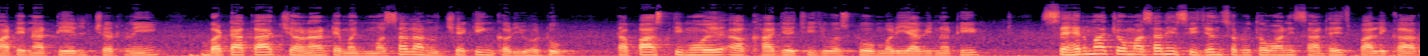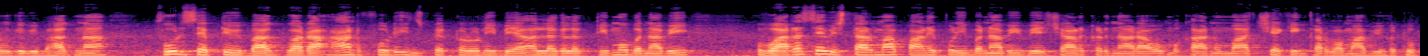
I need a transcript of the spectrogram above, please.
માટેના તેલ, ચટણી, બટાકા, ચણા તેમજ મસાલાનું ચેકિંગ કર્યું હતું. તપાસ ટીમોએ આ ખાદ્ય ચીજ વસ્તુઓ મળી આવી નથી. શહેરમાં ચોમાસાની સિઝન શરૂ થવાની સાથે જ પાલિકા આરોગ્ય વિભાગના ફૂડ સેફ્ટી વિભાગ દ્વારા આઠ ફૂડ ઇન્સ્પેક્ટરોની બે અલગ અલગ ટીમો બનાવી વારસિયા વિસ્તારમાં પાણીપુરી બનાવી વેચાણ કરનારાઓ મકાનોમાં ચેકિંગ કરવામાં આવ્યું હતું.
